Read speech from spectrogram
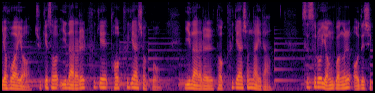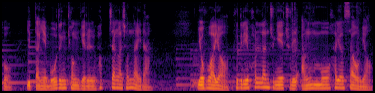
여호와여 주께서 이 나라를 크게 더 크게 하셨고 이 나라를 더 크게 하셨나이다. 스스로 영광을 얻으시고 이 땅의 모든 경계를 확장하셨나이다. 여호와여 그들이 환란 중에 주를 악모하여 싸우며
